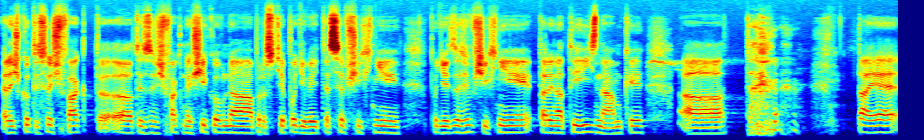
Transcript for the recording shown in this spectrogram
Eliško, ty jsi fakt, eh, ty jsi fakt nešikovná, prostě podívejte se všichni, podívejte se všichni tady na ty její známky. A ta, ta, je,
